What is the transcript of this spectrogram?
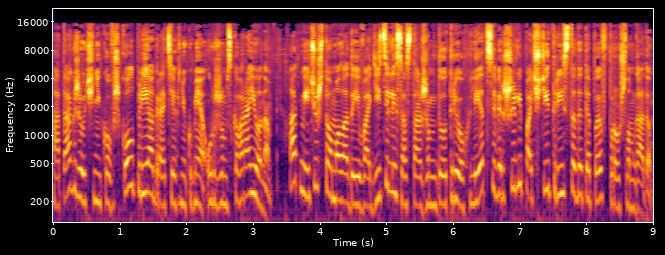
а также учеников школ при агротехникуме Уржумского района. Отмечу, что молодые водители со стажем до трех лет совершили почти 300 ДТП в прошлом году.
